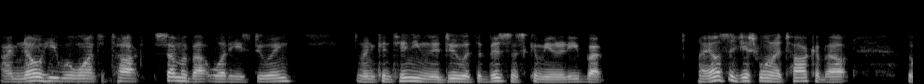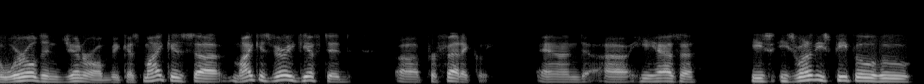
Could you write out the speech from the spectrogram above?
I know he will want to talk some about what he's doing and continuing to do with the business community. But I also just want to talk about the world in general because Mike is uh, Mike is very gifted uh, prophetically, and uh, he has a he's he's one of these people who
